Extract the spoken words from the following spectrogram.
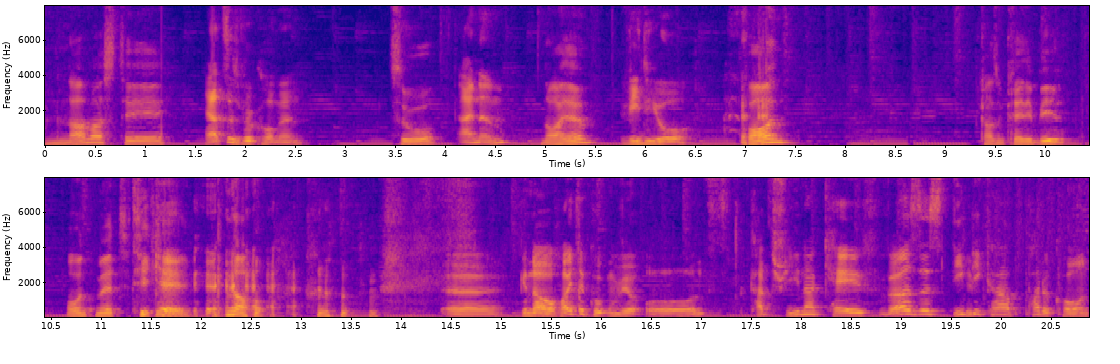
Namaste Herzlich willkommen zu einem neuem Video. von Kasum Credibil und mit TK. Genau. Äh, genau, heute gucken wir uns Katrina Cave vs. Deepika Padukone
